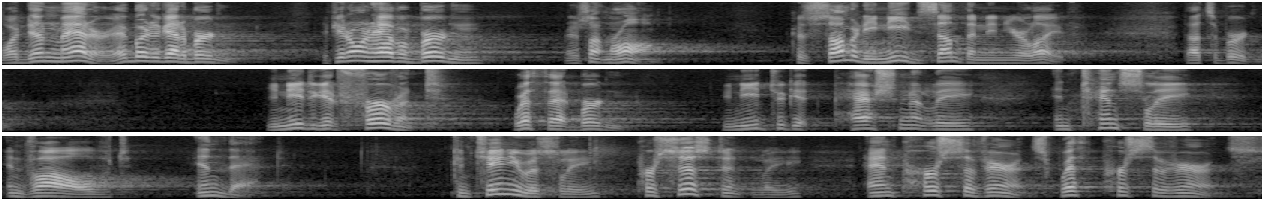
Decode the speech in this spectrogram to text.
well, it doesn't matter. Everybody's got a burden. If you don't have a burden, there's something wrong. Because somebody needs something in your life. That's a burden. You need to get fervent with that burden. You need to get passionately, intensely involved in that. Continuously, persistently, and perseverance, with perseverance.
